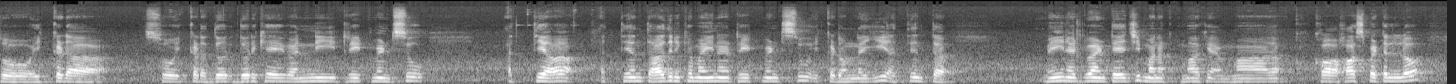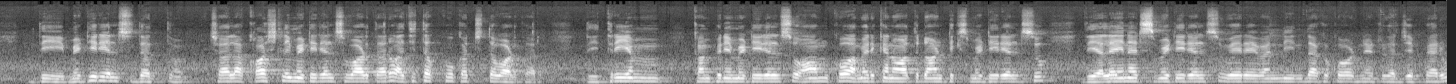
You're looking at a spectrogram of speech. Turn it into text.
సో ఇక్కడ సో ఇక్కడ దొ దొరికేవన్నీ ట్రీట్మెంట్స్ అత్య అత్యంత ఆధునికమైన ట్రీట్మెంట్స్ ఇక్కడ ఉన్నాయి అత్యంత మెయిన్ అడ్వాంటేజ్ మన మాకే మా హాస్పిటల్లో ది మెటీరియల్స్ ద చాలా కాస్ట్లీ మెటీరియల్స్ వాడతారు అతి తక్కువ ఖర్చుతో వాడతారు. The three M company materials Amco American orthodontics materials the aligners materials వేరేవన్నీ ఇందాక కోఆర్డినేటర్ గారు చెప్పారు.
